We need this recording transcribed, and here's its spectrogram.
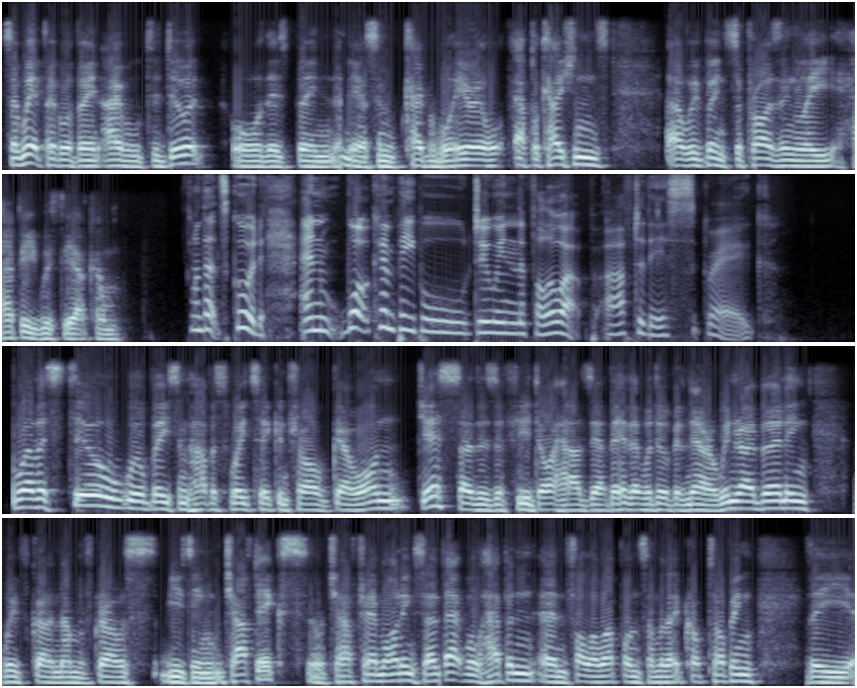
So where people have been able to do it, or there's been you know, some capable aerial applications, uh, we've been surprisingly happy with the outcome. Well, that's good. And what can people do in the follow up after this, Greg? Well, there still will be some harvest weed seed control go on, Jess. So there's a few diehards out there that will do a bit of narrow windrow burning. We've got a number of growers using chaff decks or chaff tram lining, so that will happen and follow up on some of that crop topping. The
